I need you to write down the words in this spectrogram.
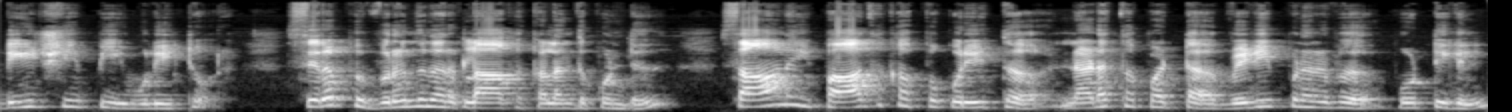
டிஜிபி உள்ளிட்டோர் சிறப்பு விருந்தினர்களாக கலந்து கொண்டு சாலை பாதுகாப்பு குறித்து நடத்தப்பட்ட விழிப்புணர்வு போட்டியில்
